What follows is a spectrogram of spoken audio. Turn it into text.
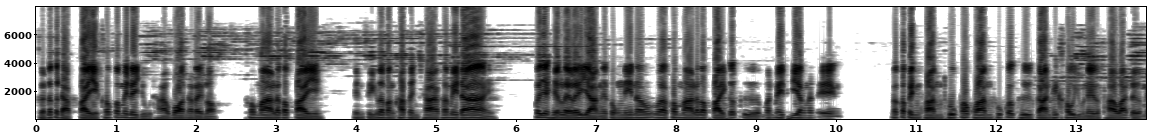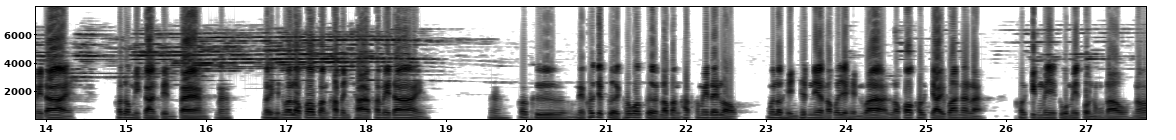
เกิดแล้วก็ดับไปเขาก็ไม่ได้อยู่ถาวรอะไรหรอก เข้ามาแล้วก็ไป เป็นสิ่งเราบังคับบัญชาเขาไม่ได้ ก็จะเห็นหลายๆอย่างในตรงนี้นะว่าเข้ามาแล้วก็ไปก็คือมันไม่เที่ยงนั่นเอง แล้วก็เป็นความทุกข์เพราะความทุกข์ก็คือการที่เขาอยู่ในสภาวะเดิมไม่ได้เขาต้องมีการเปลี่ยนแปลงนะ เราเห็นว่าเราก็บังคับบัญชาเขาไม่ได้นะก็คือเนี่ยเขาจะเกิดเขาก็เกิดเราบังคับเขาไม่ได้หรอก เมื่อเราเห็นเช่นนี้เราก็จะเห็นว่าเราก็เข้าใจว่านั่นแหละเขาจึงไม่ตัวไม่ตนของเราเนาะ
